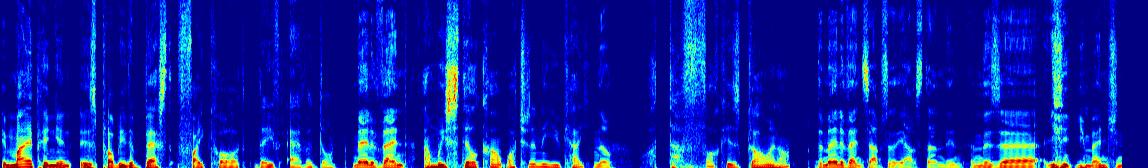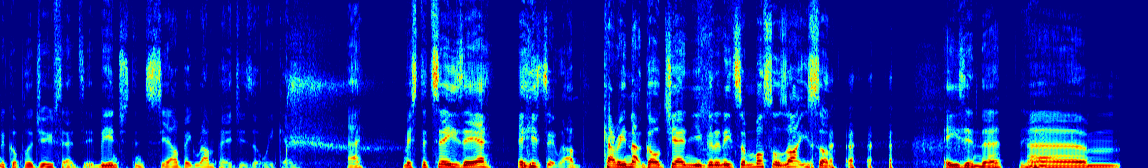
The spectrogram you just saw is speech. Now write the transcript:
In my opinion, is probably the best fight card they've ever done, Main event, and we still can't watch it in the UK. no. What the fuck is going on? The main event's absolutely outstanding, and there's a you, you mentioned a couple of juice heads. It'd be interesting to see how big Rampage is that weekend. eh? Mr. T's here. He's uh, carrying that gold chain. You're going to need some muscles, aren't you, son? He's in there. Um,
